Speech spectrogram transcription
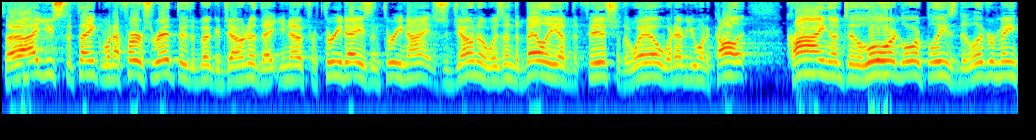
So I used to think when I first read through the book of Jonah that, you know, for three days and three nights, Jonah was in the belly of the fish or the whale, whatever you want to call it, crying unto the Lord, Lord, please deliver me.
